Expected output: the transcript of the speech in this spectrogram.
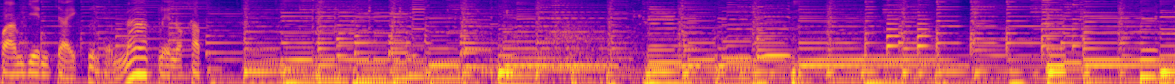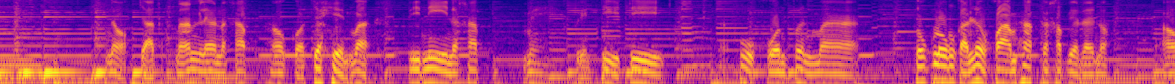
ความเย็นใจขึ้นเห็นนักเลยเนาะครับ จากนั้นแล้วนะครับเราก็จะเห็นว่าที่นี่นะครับแม่เป็นที่ที่ผู้คนเพิ่นมาตกลงกันเรื่องความฮักกันครับอย่างไรเนาะเอา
